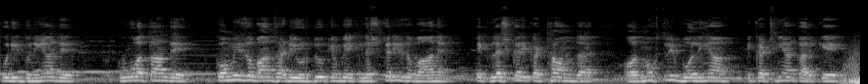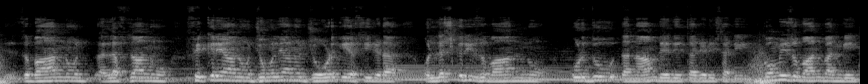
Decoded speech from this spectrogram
ਪੂਰੀ ਦੁਨੀਆ ਦੇ, ਕੂਵਤਾਂ ਦੇ। ਕੌਮੀ ਜ਼ੁਬਾਨ ਸਾਡੀ ਉਰਦੂ ਕਿਉਂਕਿ ਇੱਕ ਲਸ਼ਕਰੀ ਜ਼ੁਬਾਨ ਹੈ, ਇੱਕ ਲਸ਼ਕਰ ਇਕੱਠਾ ਹੁੰਦਾ ਹੈ। ਔਰ ਮੁxtਲਿਫ ਬੋਲੀਆਂ ਇਕੱਠੀਆਂ ਕਰਕੇ ਜ਼ੁਬਾਨ ਨੂੰ, ਲਫ਼ਜ਼ਾਂ ਨੂੰ, ਫਿਕਰਿਆਂ ਨੂੰ, ਜੁਮਲਿਆਂ ਨੂੰ ਜੋੜ ਕੇ ਅਸੀਂ ਜਿਹੜਾ ਉਹ ਲਸ਼ਕਰੀ ਜ਼ੁਬਾਨ ਨੂੰ ਉਰਦੂ ਦਾ ਨਾਮ ਦੇ ਦਿੱਤਾ, ਜਿਹੜੀ ਸਾਡੀ ਕੌਮੀ ਜ਼ੁਬਾਨ ਬਣ ਗਈ।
